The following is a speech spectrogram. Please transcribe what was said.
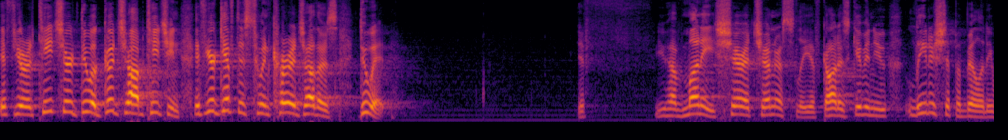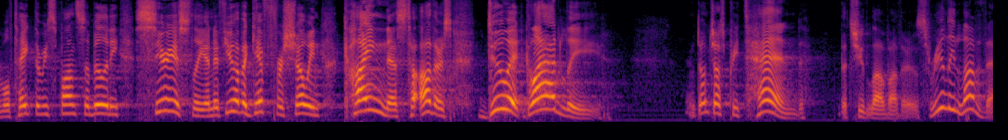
If you're a teacher, do a good job teaching. If your gift is to encourage others, do it. You have money, share it generously. If God has given you leadership ability, we'll take the responsibility seriously. And if you have a gift for showing kindness to others, do it gladly. And don't just pretend that you love others, really love them.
